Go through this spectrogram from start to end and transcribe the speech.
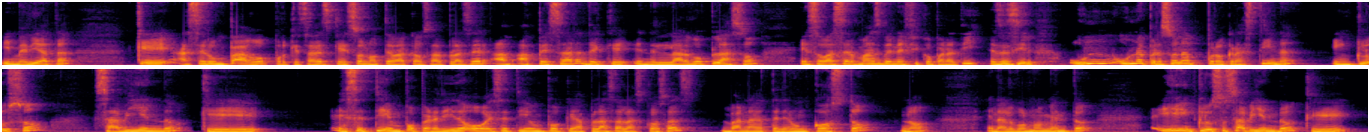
inmediata que hacer un pago porque sabes que eso no te va a causar placer, a, pesar de que en el largo plazo eso va a ser más benéfico para ti. Es decir, una persona procrastina incluso sabiendo que ese tiempo perdido o ese tiempo que aplaza las cosas van a tener un costo, ¿no? En algún momento, e incluso sabiendo que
